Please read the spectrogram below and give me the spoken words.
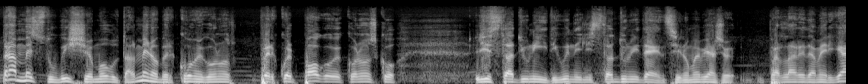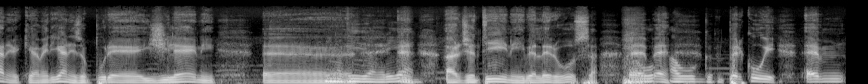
però a me stupisce molto, almeno per come conosco, per quel poco che conosco gli Stati Uniti, quindi gli statunitensi, non mi piace parlare di americani perché gli americani sono pure i cileni, eh, eh, argentini, pelle rossa, eh, beh, per cui ehm,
